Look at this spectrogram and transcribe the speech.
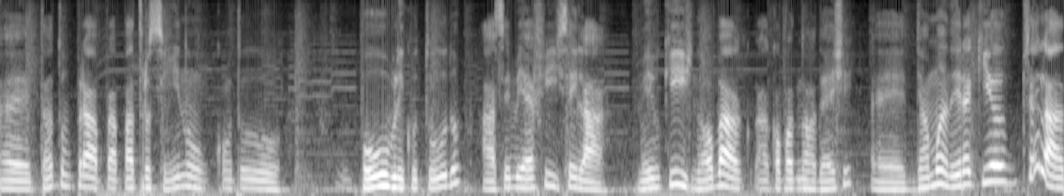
é, tanto para patrocínio quanto público, tudo, a CBF, sei lá, meio que esnoba a, Copa do Nordeste é, de uma maneira que eu, sei lá,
